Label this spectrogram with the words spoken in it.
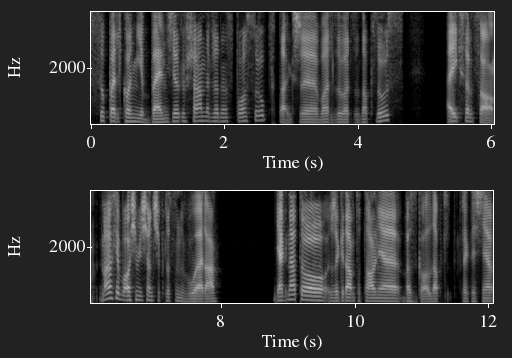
Super Koń nie będzie ruszany w żaden sposób, także bardzo, bardzo na plus. A XM co? Mam chyba 83% WR-a. Jak na to, że gram totalnie bez golda pr- praktycznie,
